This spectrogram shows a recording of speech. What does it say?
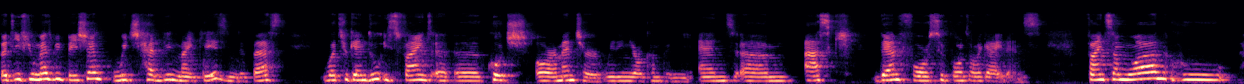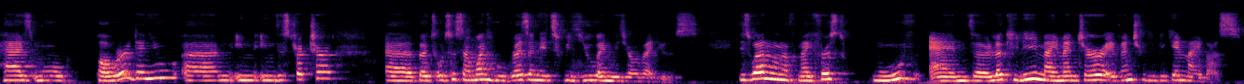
But if you must be patient, which had been my case in the past, what you can do is find a, a coach or a mentor within your company and um, ask them for support or guidance. Find someone who has more power than you um, in, in the structure, uh, but also someone who resonates with you and with your values. This was one of my first move, and uh, luckily my mentor eventually became my boss.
